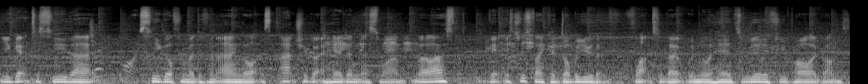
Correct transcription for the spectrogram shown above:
you get to see that seagull from a different angle. It's actually got a head in this one. The last, it's just like a W that flaps about with no heads, really few polygons.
